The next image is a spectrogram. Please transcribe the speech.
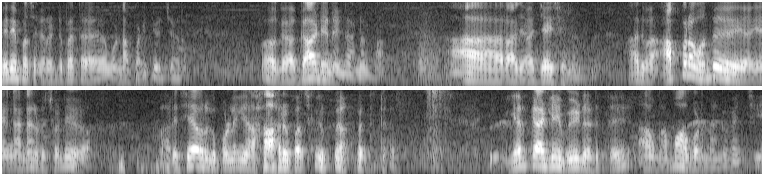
பெரிய பசங்க ரெண்டு பேர்த்த ஒன்றா படிக்க வச்சார். கார்டியன் எங்கள் அண்ணன் தான். ராஜா ஜெய்சீலன். அது அப்புறம் வந்து எங்கள் அண்ணன்கிட்ட சொல்லி வரிசையாக அவருக்கு பிள்ளைங்க ஆறு பசங்க பெற்றுட்டார் ஏற்காட்லேயே வீடு எடுத்து அவங்க அம்மாவை கூட அங்கே வச்சு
